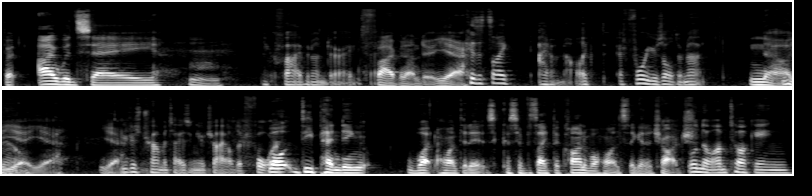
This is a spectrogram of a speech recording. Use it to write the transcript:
but I would say hmm. Like five and under, I'd say. five and under. Yeah. Because it's like I don't know, like at four years old or not. No, No. yeah, yeah, yeah. You're just traumatizing your child at four. well, depending what haunt it is, because if it's like the carnival haunts, they get a charge. well, no, I'm talking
